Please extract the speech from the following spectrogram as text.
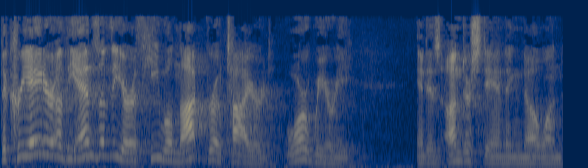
the creator of the ends of the earth. He will not grow tired or weary, and his understanding no one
